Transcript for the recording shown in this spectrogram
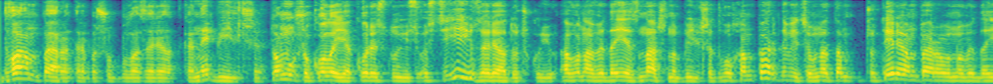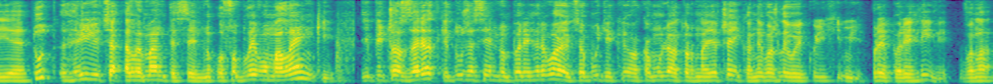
2 ампера треба, щоб була зарядка, не більше. Тому що коли я користуюсь ось цією зарядочкою, а вона видає значно більше 2 ампер, дивіться, вона там 4 ампера воно видає. Тут гріються елементи сильно, особливо маленькі, і під час зарядки дуже сильно перегріваються будь-яка акумуляторна ячейка, неважливо якої хімії. При перегріві вона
